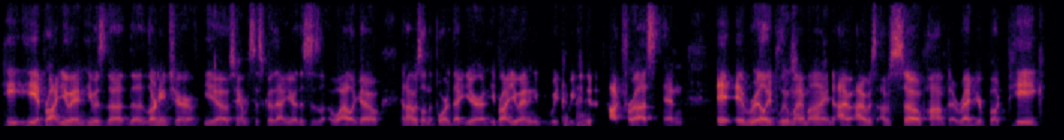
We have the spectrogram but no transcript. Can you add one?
he he had brought you in. He was the the learning chair of EO San Francisco that year. This is a while ago, and I was on the board that year. And he brought you in, and we we did a talk for us, and it, it really blew my mind. I, I was I was so pumped. I read your book Peak,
